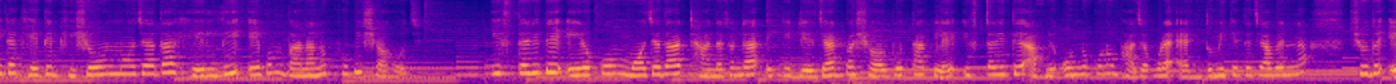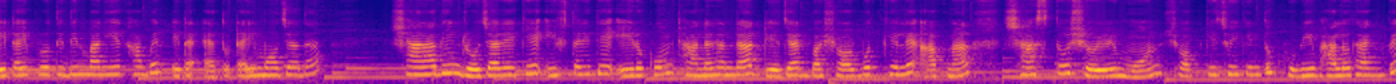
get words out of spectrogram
এটা খেতে ভীষণ মজাদার হেলদি এবং বানানো খুবই সহজ। ইফতারিতে এরকম মজাদার ঠান্ডা ঠান্ডা একটি ডেজার্ট বা শরবত থাকলে ইফতারিতে আপনি অন্য কোনো ভাজা পোড়া একদমই খেতে যাবেন না। শুধু এটাই প্রতিদিন বানিয়ে খাবেন, এটা এতটাই মজাদার। সারাদিন রোজা রেখে ইফতারিতে এরকম ঠান্ডা ঠান্ডা ডেজার্ট বা শরবত খেলে আপনার স্বাস্থ্য, শরীর, মন সব কিছুই কিন্তু খুবই ভালো থাকবে।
